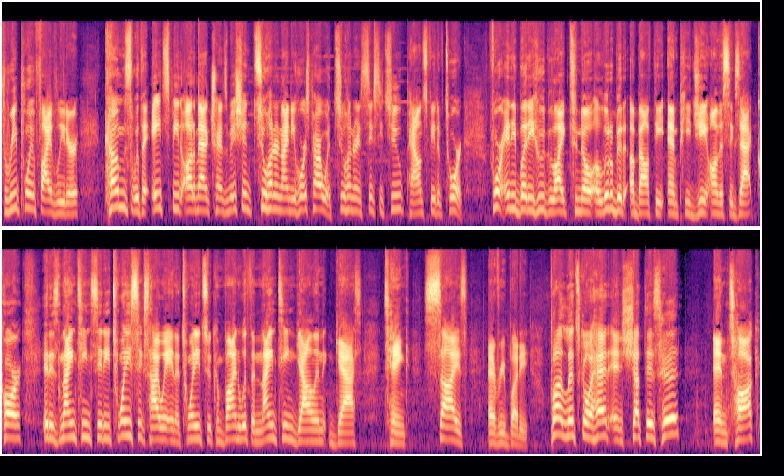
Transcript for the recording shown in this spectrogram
3.5 liter, comes with an 8-speed automatic transmission, 290 horsepower with 262 pounds-feet of torque. For anybody who'd like to know a little bit about the MPG on this exact car, it is 19 city, 26 highway, and a 22 combined with a 19-gallon gas tank size, everybody. But let's go ahead and shut this hood and talk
